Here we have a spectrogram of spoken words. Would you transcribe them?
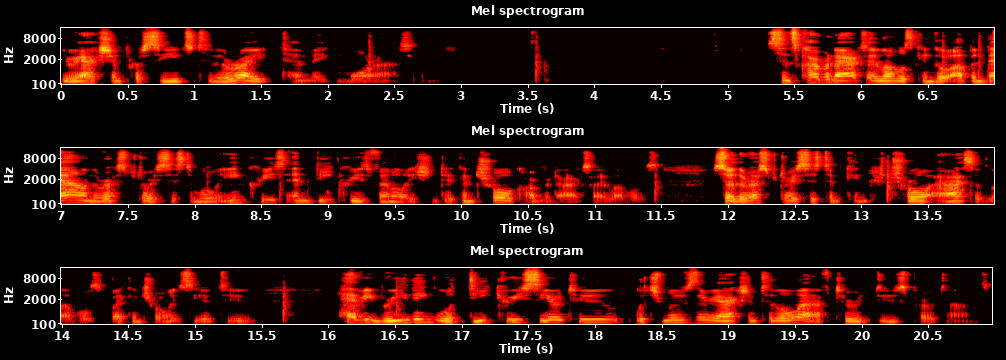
the reaction proceeds to the right to make more acid. Since carbon dioxide levels can go up and down, the respiratory system will increase and decrease ventilation to control carbon dioxide levels. So the respiratory system can control acid levels by controlling CO2. Heavy breathing will decrease CO2, which moves the reaction to the left to reduce protons.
